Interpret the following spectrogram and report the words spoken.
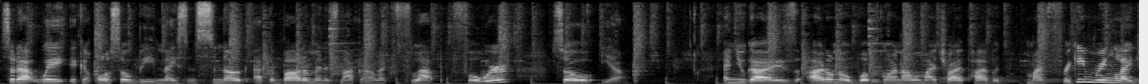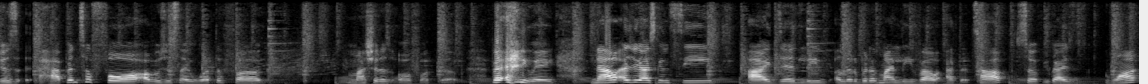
so that way it can also be nice and snug at the bottom and it's not gonna like flap forward. So yeah, And you guys, I don't know what was going on with my tripod, but my freaking ring light just happened to fall. I was just like, what the fuck? My shit is all fucked up. But anyway, now as you guys can see, I did leave a little bit of my leave out at the top. So if you guys want,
